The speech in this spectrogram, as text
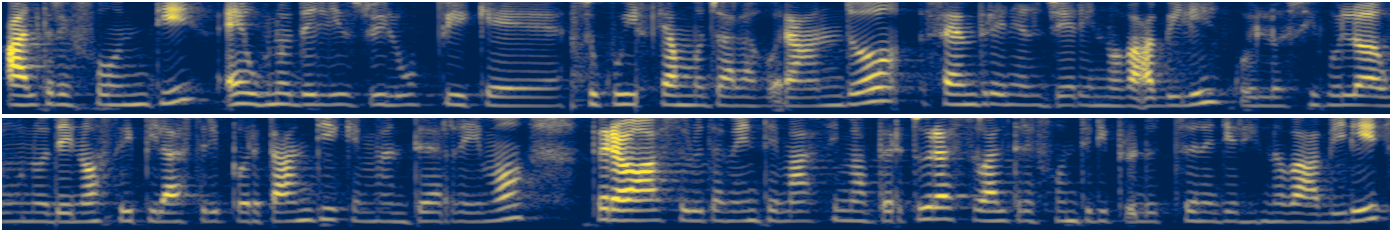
altre fonti. È uno degli sviluppi che, su cui stiamo già lavorando, sempre energie rinnovabili, quello sì, quello è uno dei nostri pilastri importanti che manterremo, però assolutamente massima apertura su altre fonti di produzione di rinnovabili,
